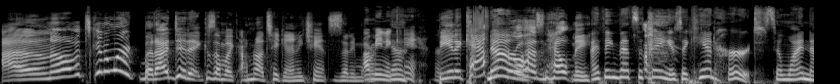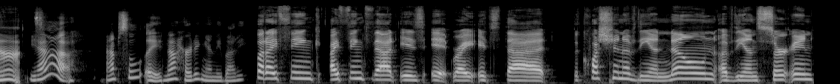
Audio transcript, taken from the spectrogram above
I don't know if it's going to work, but I did it because I'm like, I'm not taking any chances anymore. I mean, it Yeah. can't hurt. being a Catholic No. girl hasn't helped me. I think that's the thing is it can't hurt, so why not? yeah, absolutely. Not hurting anybody. But I think I think that is it, right? It's that the question of the unknown, of the uncertain,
